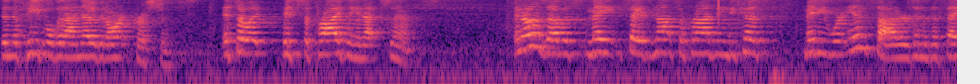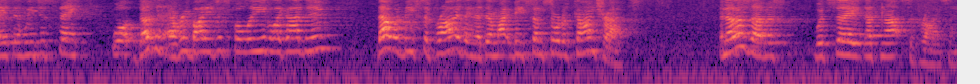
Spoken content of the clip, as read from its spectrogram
than the people that I know that aren't Christians. And so it, it's surprising in that sense. And others of us may say it's not surprising because maybe we're insiders into the faith and we just think, well, doesn't everybody just believe like I do? That would be surprising that there might be some sort of contrast. And others of us would say that's not surprising.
